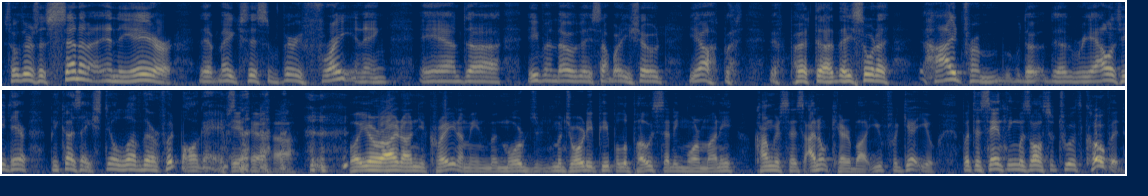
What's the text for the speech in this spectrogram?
So there's a sentiment in the air that makes this very frightening. And uh, even though they, somebody showed, yeah, but but uh, they sort of hide from the, the reality there because they still love their football games. yeah. Well, you're right on Ukraine. I mean, the more majority of people oppose sending more money. Congress says, "I don't care about you, forget you." But the same thing was also true with COVID.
